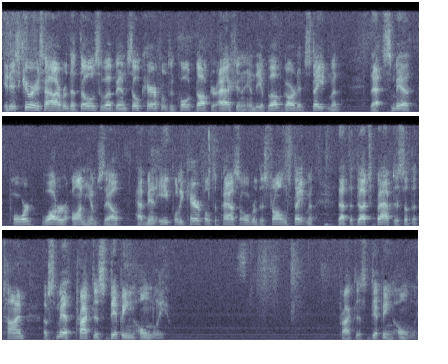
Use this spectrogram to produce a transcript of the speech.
It is curious, however, that those who have been so careful to quote Dr. Ashton in the above guarded statement that Smith poured water on himself have been equally careful to pass over the strong statement that the Dutch Baptists of the time of Smith practiced dipping only practice dipping only.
